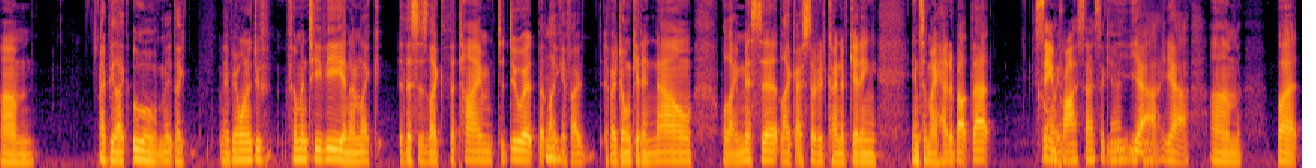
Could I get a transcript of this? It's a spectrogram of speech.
um, I'd be like, ooh, may- like maybe I want to do f- film and TV, and I'm like, this is like the time to do it. But like, Mm. if I if I don't get in now, will I miss it? Like, I started kind of getting into my head about that. Same going- process again? Yeah, yeah. Um, but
